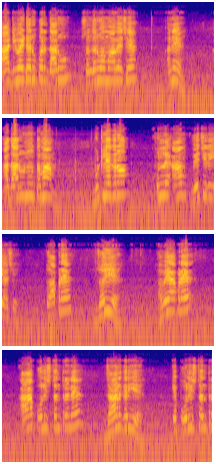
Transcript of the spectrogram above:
આ ડિવાઈડર ઉપર દારૂ સંઘરવામાં આવે છે અને આ દારૂનું તમામ બુટલેગરો ખુલ્લે આમ વેચી રહ્યા છે. તો આપણે જોઈએ. હવે આપણે આ પોલીસ તંત્રને જાણ કરીએ કે પોલીસ તંત્ર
